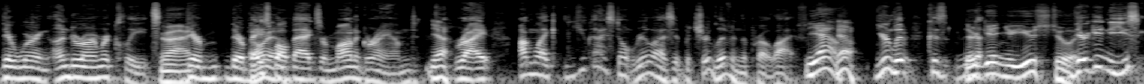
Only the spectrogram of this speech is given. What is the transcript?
They're wearing Under Armour cleats. Right. Their, their Oh, baseball yeah. bags are monogrammed. Yeah. Right? I'm like, you guys don't realize it, but you're living the pro life. Yeah, Yeah. You're living, because They're getting you used to it. they're getting you used.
